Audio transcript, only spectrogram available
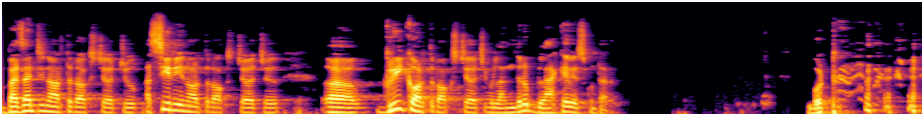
Byzantine Orthodox church Assyrian Orthodox church Greek Orthodox church వీళ్ళందరూ బ్లాకే వేసుకుంటారు. బొట్టు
